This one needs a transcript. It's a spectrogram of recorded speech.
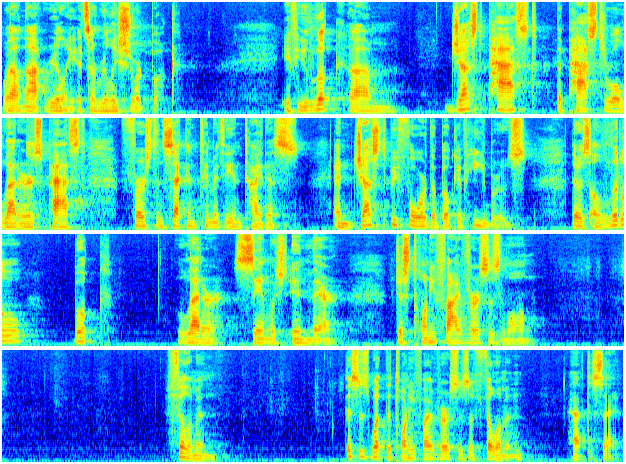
Well, not really. It's a really short book. If you look um, just past the pastoral letters, past 1st and 2nd Timothy and Titus, and just before the book of Hebrews, there's a little book letter sandwiched in there, just 25 verses long. Philemon. This is what the 25 verses of Philemon have to say.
